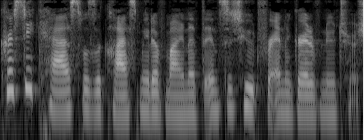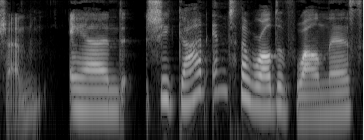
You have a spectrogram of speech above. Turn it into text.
Christi Cass was a classmate of mine at the Institute for Integrative Nutrition, and she got into the world of wellness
